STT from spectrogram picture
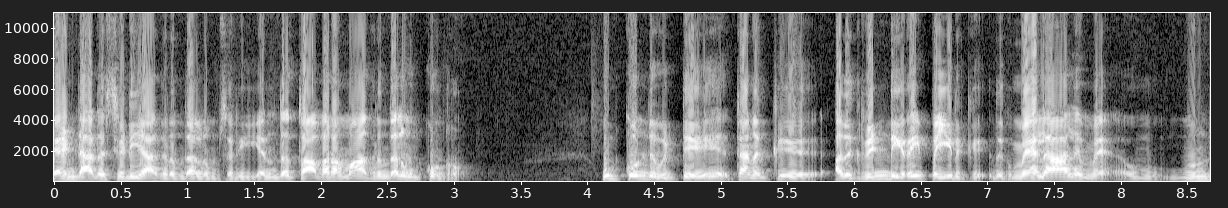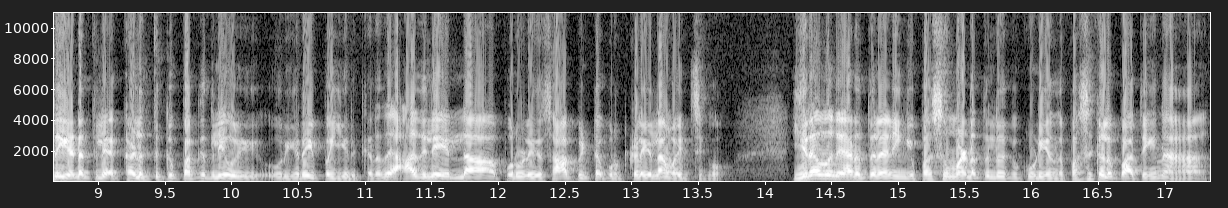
வேண்டாத செடியாக இருந்தாலும் சரி எந்த தாவரமாக இருந்தாலும் உட்கொண்டுரும். உட்கொண்டு விட்டு தனக்கு அதுக்கு ரெண்டு இறைப்பை இருக்குது இதுக்கு மேலால மே முந்த இடத்துல கழுத்துக்கு பக்கத்துலேயே ஒரு ஒரு இறைப்பை இருக்கிறது. அதிலே எல்லா பொருளையும் சாப்பிட்ட பொருட்களையெல்லாம் வச்சுக்கும். இரவு நேரத்தில் நீங்கள் பசு மடத்தில் இருக்கக்கூடிய அந்த பசுக்களை பார்த்தீங்கன்னா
